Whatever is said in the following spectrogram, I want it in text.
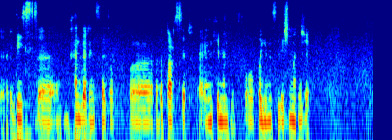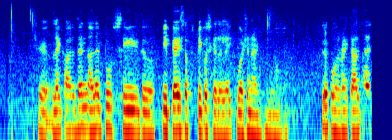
uh, this uh, handler instead of uh, the parser implemented for plugin installation manager. Sure. Like I'll, then I'll have to see the APIs of picocli, like version handling and all that. Yeah. All right, I'll, I'll,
